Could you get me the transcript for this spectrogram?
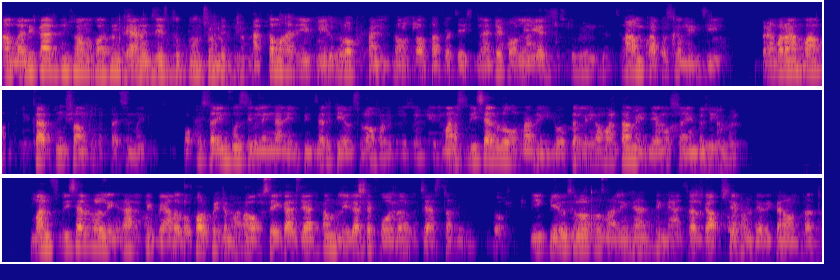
ఆ మల్లికార్జున స్వామి కోసం ధ్యానం చేస్తూ కూర్చుండేది. అక్క మహాదేవి ఏడుగులో పన్నెండు సంవత్సరాలు తపస్సు చేసింది. అంటే ట్వెల్వ్ ఇయర్స్ ఆమె తపస్సుగా మించి భ్రమరాంబ మల్లికార్జున స్వామి తపస్సు ఒక స్వయంభూ శివలింగాన్ని నిలిపించారు కేవ్స్ లోపల. మన శ్రీశైలంలో ఉన్నది జ్యోతిర్లింగం అంటాం ఇదేమో స్వయంభూ లింగం. మన శ్రీశైలంలో లింగానికి వేల రూపాయలు పెట్టి మనం అభిషేకాలు చేస్తాం లేదంటే పూజలు చేస్తాం. ఈ కేవ్స్ లోపల మన లింగానికి న్యాచురల్గా అభిషేకం జరుగుతూనే ఉంటుంది.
